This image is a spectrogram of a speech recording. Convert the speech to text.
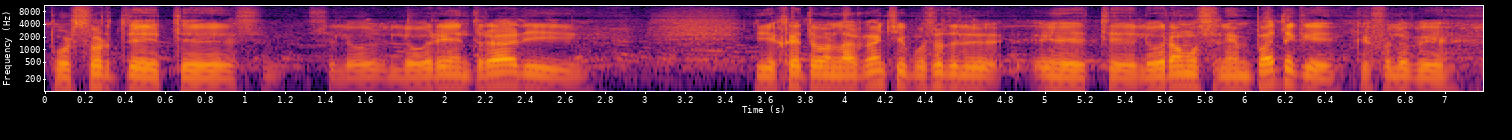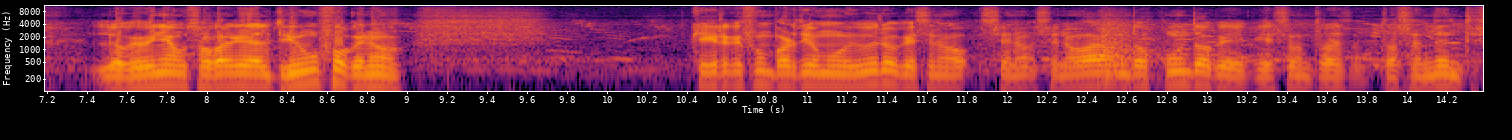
por suerte este, se lo- logré entrar y, y dejé todo en la cancha y por suerte este, logramos el empate que, que fue lo que, lo que veníamos a buscar que era el triunfo, que no que creo que fue un partido muy duro, que se nos, se nos, se nos van dos puntos que, que son tras- trascendentes.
